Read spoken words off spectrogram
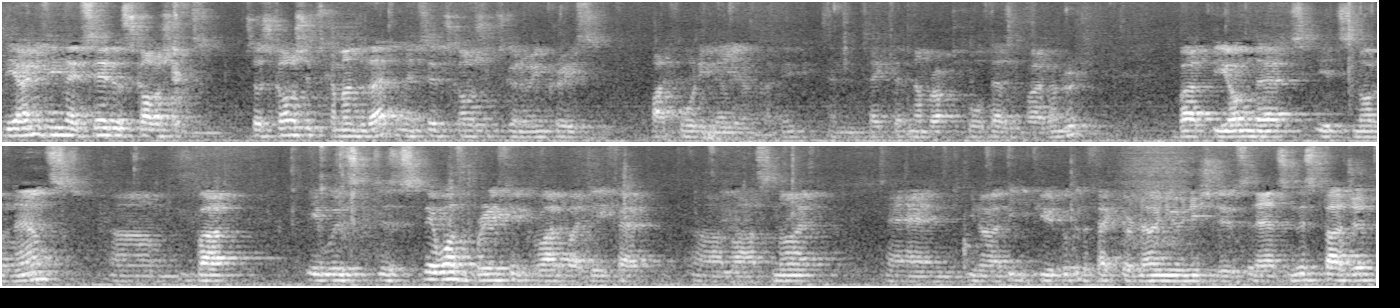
the only thing they've said is scholarships. So scholarships come under that, and they've said scholarships are going to increase by 40 million, I think, and take that number up to 4,500. But beyond that, it's not announced. Um, but it was just, there was a briefing provided by DFAT uh, last night, and you know I think if you look at the fact there are no new initiatives announced in this budget,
